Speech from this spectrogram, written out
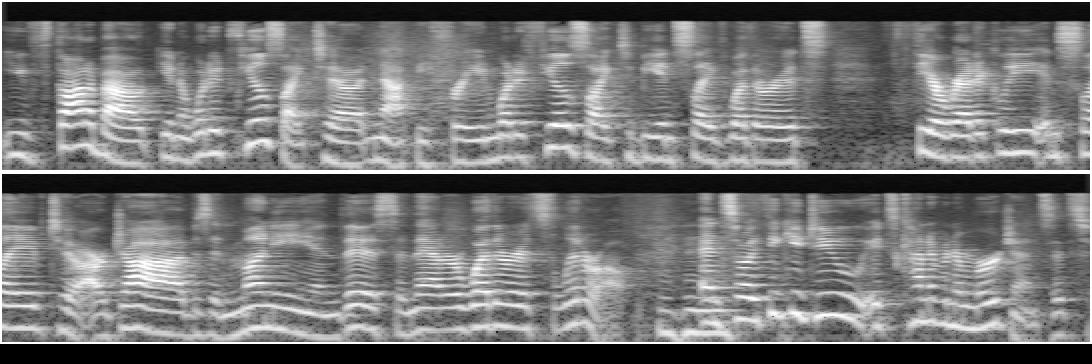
you've thought about you know what it feels like to not be free and what it feels like to be enslaved whether it's theoretically enslaved to our jobs and money and this and that or whether it's literal. Mm-hmm. And so i think you do it's kind of an emergence. It's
